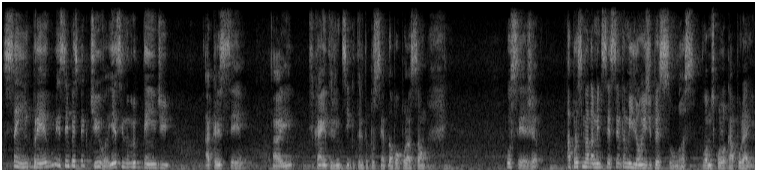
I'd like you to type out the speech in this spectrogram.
sem emprego e sem perspectiva. E esse número tende a crescer aí, ficar entre 25 e 30% da população. Ou seja, aproximadamente 60 milhões de pessoas, vamos colocar por aí.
